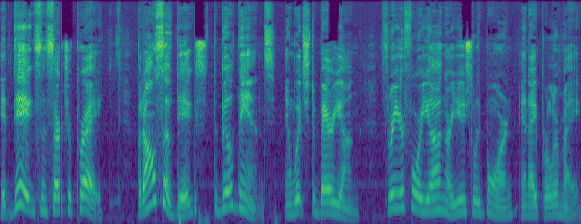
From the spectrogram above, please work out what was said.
It digs in search of prey, but also digs to build dens in which to bear young. Three or four young are usually born in April or May.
